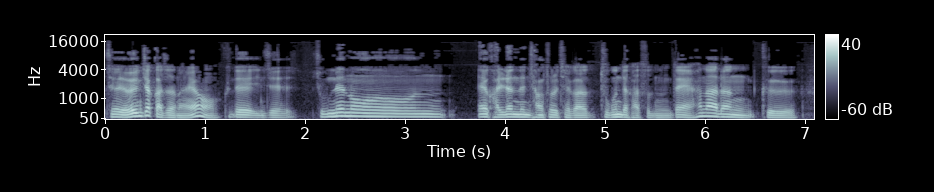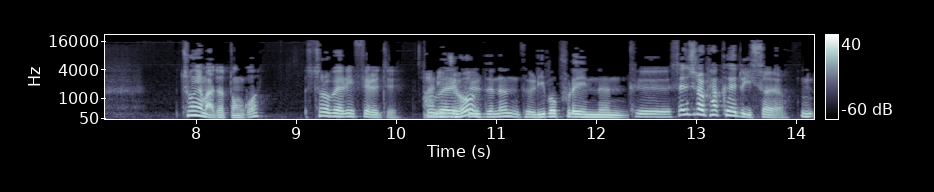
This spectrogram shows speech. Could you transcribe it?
제가 여행 작가잖아요. 근데 이제 존 레논에 관련된 장소를 제가 두 군데 갔었는데 하나는 그 총에 맞았던 곳 스트로베리 필드. 아니죠. 스트로베리 필드는 그 리버풀에 있는 그 센트럴 파크에도 있어요. 음.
